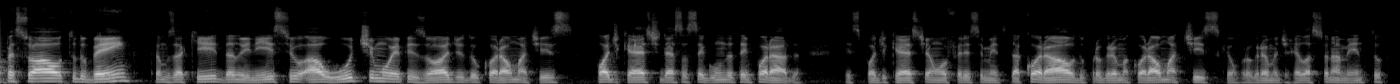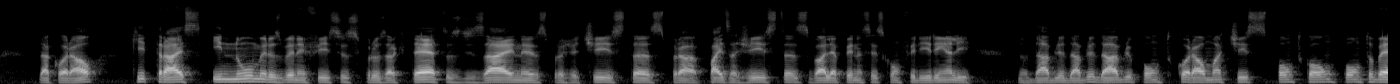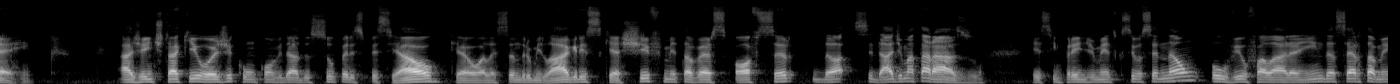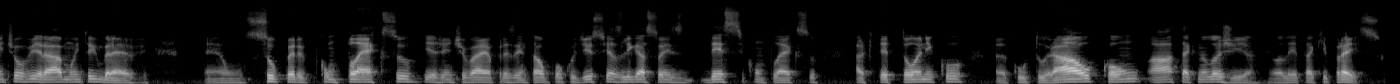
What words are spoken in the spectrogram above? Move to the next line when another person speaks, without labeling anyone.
Olá pessoal, tudo bem? Estamos aqui dando início ao último episódio do Coral Matiz podcast dessa segunda temporada. Esse podcast é um oferecimento da Coral, do programa Coral Matiz, que é um programa de relacionamento da Coral, que traz inúmeros benefícios para os arquitetos, designers, projetistas, para paisagistas. Vale a pena vocês conferirem ali no www.coralmatiz.com.br. A gente está aqui hoje com um convidado super especial, que é o Alessandro Milagres, que é Chief Metaverse Officer da Cidade Matarazzo. Esse empreendimento que, se você não ouviu falar ainda, certamente ouvirá muito em breve. É um super complexo e a gente vai apresentar um pouco disso e as ligações desse complexo arquitetônico, uh, cultural com a tecnologia. O Ale está aqui para isso.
